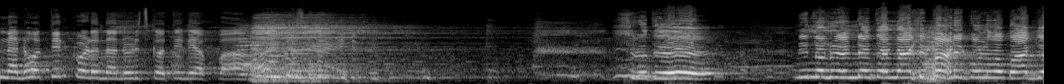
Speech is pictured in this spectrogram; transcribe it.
ನಾನು ಹೊತ್ತಿನ ಕೊಡು ನಾನು ಉಳಿಸ್ಕೋತೀನಿ ಅಪ್ಪ. ಶ್ರುತಿ! ನಿನ್ನನ್ನು ಎಣ್ಣೆ ತನ್ನಾಗಿ ಮಾಡಿಕೊಳ್ಳುವ ಭಾಗ್ಯ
